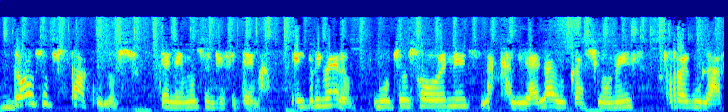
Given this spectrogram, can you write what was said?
Dos obstáculos tenemos en ese tema. El primero, muchos jóvenes, la calidad de la educación es regular.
